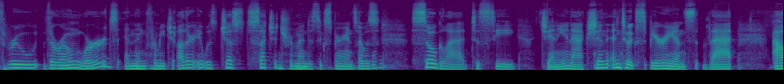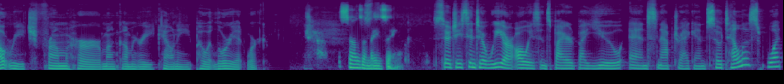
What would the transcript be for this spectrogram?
through their own words and then from each other. It was just such a mm-hmm. tremendous experience. I was mm-hmm. so glad to see Jenny in action and to experience that outreach from her Montgomery County Poet Laureate work. Sounds amazing. So, Jacinta, we are always inspired by you and Snapdragon. So, tell us what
